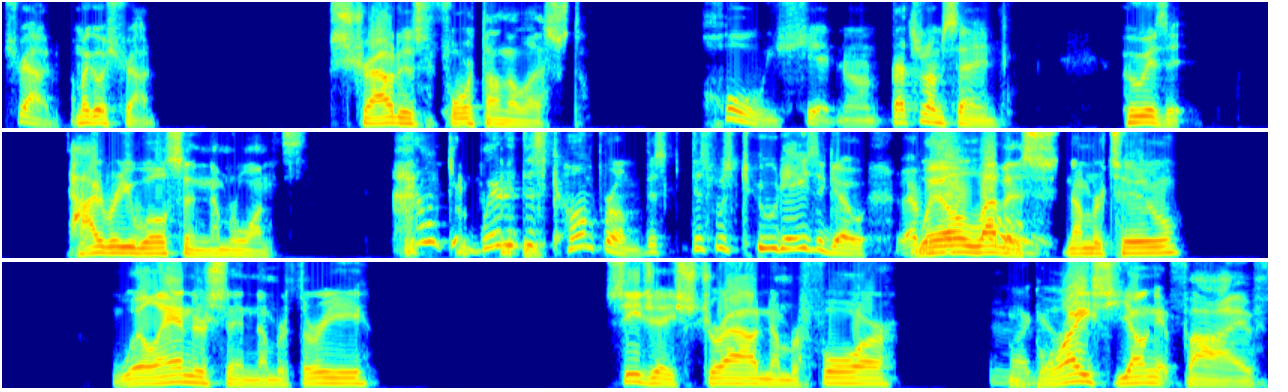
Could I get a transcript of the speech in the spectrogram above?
Stroud. I'm gonna go Stroud. Stroud is fourth on the list. Holy shit, no. That's what I'm saying. Who is it? Tyree Wilson, number one. I don't get where did this come from? This this was two days ago. Will like, Levis, oh. number two. Will Anderson, number three. CJ Stroud, number four. Oh Bryce Young at five.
